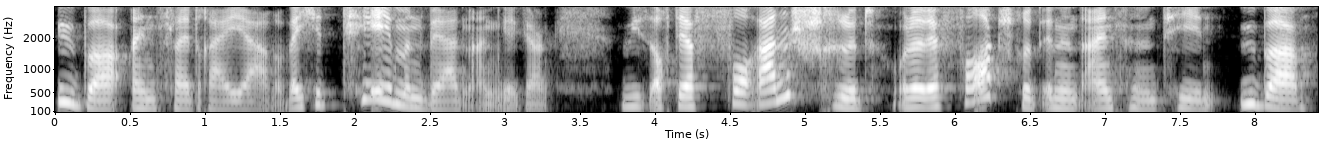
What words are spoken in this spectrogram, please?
über ein, zwei, drei Jahre? Welche Themen werden angegangen? Wie ist auch der Voranschritt oder der Fortschritt in den einzelnen Themen über,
